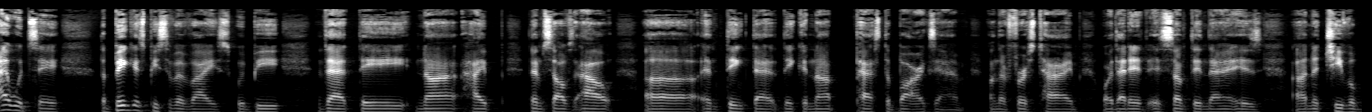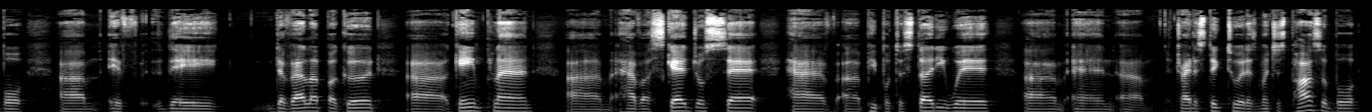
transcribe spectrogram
I would say the biggest piece of advice would be that they not hype themselves out uh, and think that they could not pass the bar exam on their first time or that it is something that is unachievable. Um, if they develop a good uh, game plan, um, have a schedule set, have uh, people to study with, um, and um, try to stick to it as much as possible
